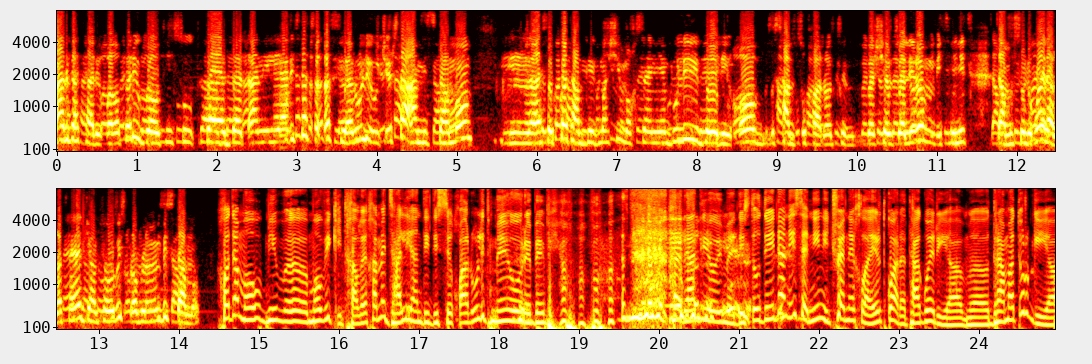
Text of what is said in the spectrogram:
კარგად არის ყველაფერი უბრალოდ ის დატანილი არის და ცოტა სიარული უჭირს და ამის გამო ასე ვთქვათ ამ გეგმაში მოხსენიებული ვერ იყო სამწუხაროდ ვერ შევძელი რომ მითინით წამოსულიყო რაღაცაა ჯანმრთელობის პრობლემების გამო ხო და მოვიკითხავ ახლა მე ძალიან დიდი სიყვარულით მეორებებია რადიო იმედი სტუდიიდან. ისე ნინი ჩვენ ახლა ერთგვარად აგვერია დრამატურგია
